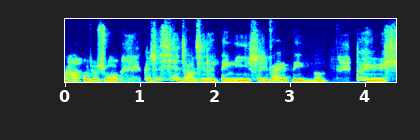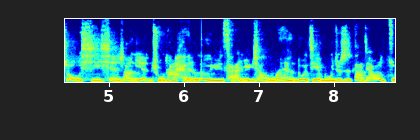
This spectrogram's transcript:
那我就说，可是现场性的定义谁在定呢？对于熟悉线上演出，他很乐于参与。像我们很多节目，就是大家要组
